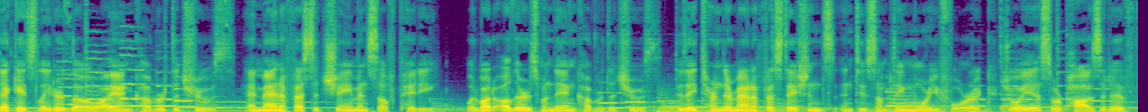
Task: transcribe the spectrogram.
Decades later, though, I uncovered the truth and manifested shame and self pity. What about others when they uncover the truth? Do they turn their manifestations into something more euphoric, joyous, or positive?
